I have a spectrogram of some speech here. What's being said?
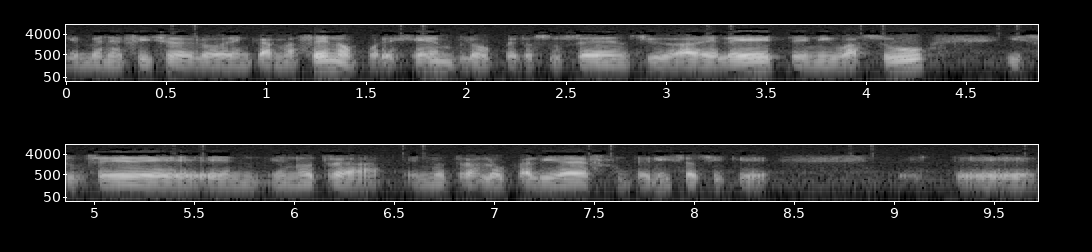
y en beneficio de los de Encarnaceno, por ejemplo, pero sucede en Ciudad del Este, en Iguazú y sucede en, en, otra, en otras localidades fronterizas, así que este,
